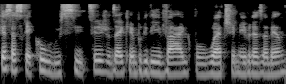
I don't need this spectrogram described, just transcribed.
que ça serait cool aussi, tu sais, je veux dire, avec le bruit des vagues pour watcher mes vraies aubaines,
